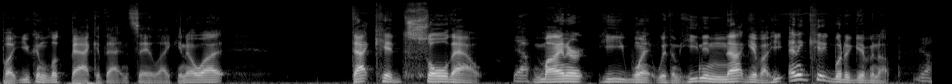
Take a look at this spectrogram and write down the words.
but you can look back at that and say, like, you know what, that kid sold out. Yeah. Miner, he went with him. He did not give up. He, any kid would have given up. Yeah.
